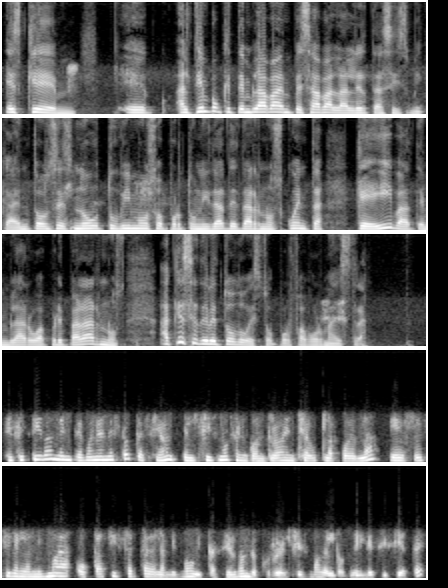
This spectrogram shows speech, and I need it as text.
es que eh, al tiempo que temblaba empezaba la alerta sísmica, entonces no tuvimos oportunidad de darnos cuenta que iba a temblar o a prepararnos. ¿A qué se debe todo esto, por favor, maestra? Efectivamente, bueno, en esta ocasión el sismo se encontró en Chautla, Puebla, es decir, en la misma o casi cerca de la misma ubicación donde ocurrió el sismo del 2017,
